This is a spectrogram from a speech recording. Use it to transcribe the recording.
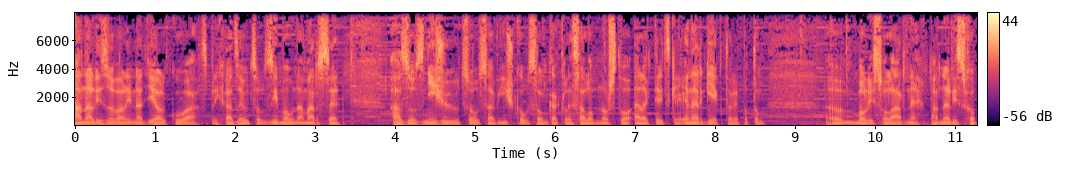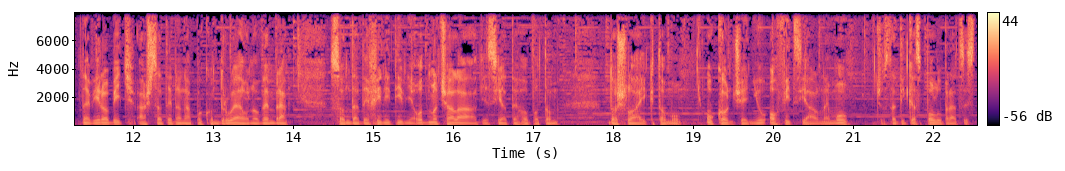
analyzovali na dielku a s prichádzajúcou zimou na Marse a so znižujúcou sa výškou Slnka klesalo množstvo elektrickej energie, ktoré potom e, boli solárne panely schopné vyrobiť, až sa teda napokon 2. novembra sonda definitívne odmlčala a 10. potom došlo aj k tomu ukončeniu oficiálnemu, čo sa týka spolupráce s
